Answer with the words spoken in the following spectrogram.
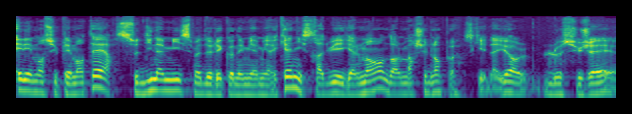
élément supplémentaire, ce dynamisme de l'économie américaine, il se traduit également dans le marché de l'emploi, ce qui est d'ailleurs le sujet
